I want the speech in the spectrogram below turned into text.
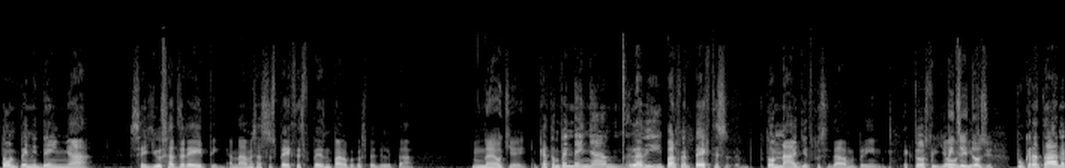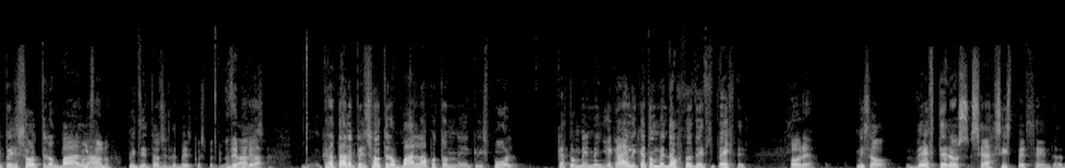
159 σε usage rating ανάμεσα στους παίχτες που παίζουν πάνω από 25 λεπτά. Ναι, οκ. 159, δηλαδή υπάρχουν παίχτες των Nuggets που συζητάγαμε πριν, εκτός του PJ Jokic, Dozier. που κρατάνε περισσότερο Πολύ μπάλα. φάνω. PJ Dozier δεν παίζει 25 λεπτά. Δεν αλλά πειράζει. Κρατάνε περισσότερο μπάλα από τον ε, Chris Paul. 159, άλλοι 158 τέτοιοι παίχτες. Ωραία. Μισό. Δεύτερος σε assist percentage,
